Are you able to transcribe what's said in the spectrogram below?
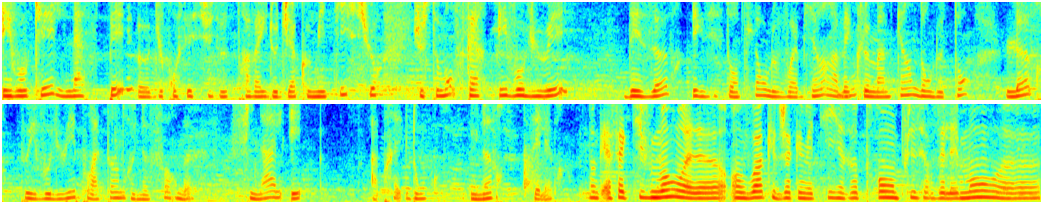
évoquer l'aspect euh, du processus de travail de Giacometti sur justement faire évoluer des œuvres existantes. Là, on le voit bien avec le mannequin dans le temps, l'œuvre peut évoluer pour atteindre une forme finale et après donc une œuvre célèbre. Donc effectivement, euh, on voit que Giacometti reprend plusieurs éléments euh,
